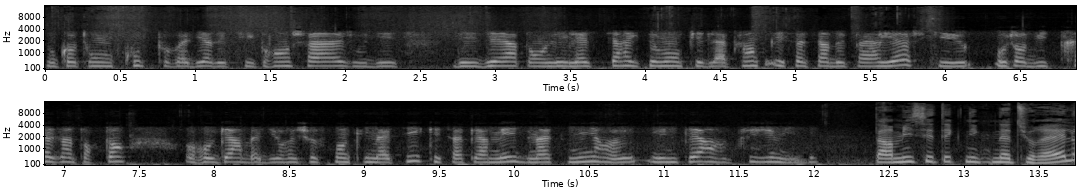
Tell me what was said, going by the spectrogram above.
Donc, quand on coupe, on va dire, des petits branchages ou des, des herbes, on les laisse directement au pied de la plante et ça sert de paillage qui est aujourd'hui très important au regard bah, du réchauffement climatique et ça permet de maintenir euh, une terre plus humide. Parmi ces techniques naturelles,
